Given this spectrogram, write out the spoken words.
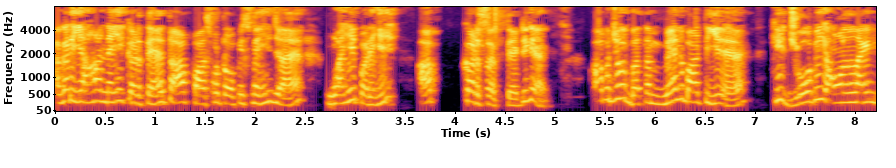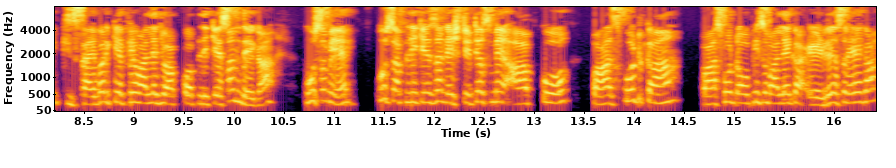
अगर यहाँ नहीं करते हैं तो आप पासपोर्ट ऑफ़िस में ही जाए, वहीं पर ही आप कर सकते हैं, ठीक है? अब जो मेन बात यह है कि जो भी ऑनलाइन साइबर कैफ़े वाले जो आपको एप्लीकेशन देगा, उसमें, उस एप्लीकेशन स्टेटस में आपको पासपोर्ट का पासपोर्ट ऑफ़िस वाले का एड्रेस रहेगा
